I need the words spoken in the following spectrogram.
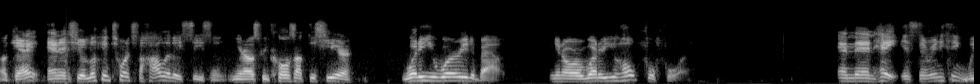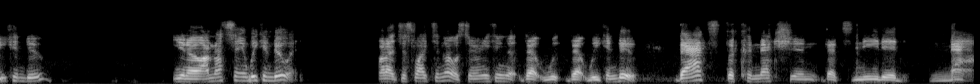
Okay? And as you're looking towards the holiday season you know as we close out this year what are you worried about? You know or what are you hopeful for? And then hey is there anything we can do you know i'm not saying we can do it but i'd just like to know is there anything that, that we that we can do? That's the connection that's needed now.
